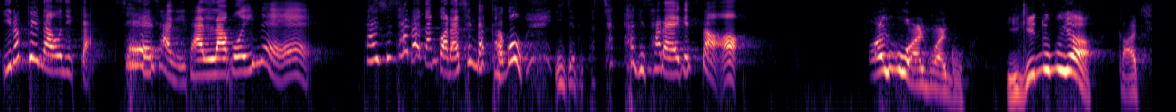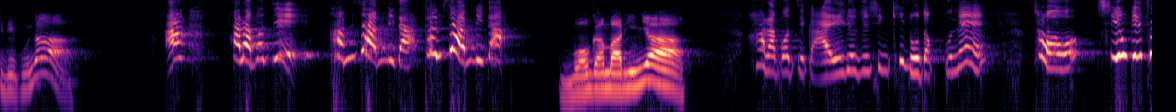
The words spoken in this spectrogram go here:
이렇게 나오니까 세상이 달라 보이네. 다시 살아난 거라 생각하고 이제부터 착하게 살아야겠어. 아이고 아이고 아이고 이게 누구야? 까칠이구나. 할아버지, 감사합니다. 감사합니다. 뭐가 말이냐? 할아버지가 알려주신 기도 덕분에 저 지옥에서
